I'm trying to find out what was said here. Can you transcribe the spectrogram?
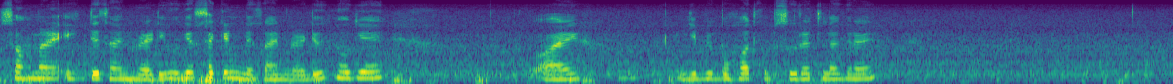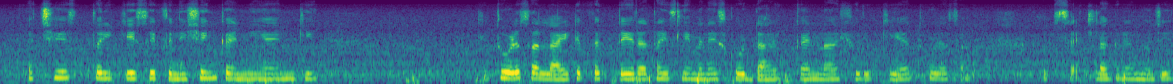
सो so, हमारा एक डिज़ाइन रेडी हो गया सेकंड डिज़ाइन रेडी हो गया है। और ये भी बहुत खूबसूरत लग रहा है। अच्छे तरीके से फिनिशिंग करनी है इनकी। कि थोड़ा सा लाइट इफ़ेक्ट दे रहा था इसलिए मैंने इसको डार्क करना शुरू किया। थोड़ा सा अपसेट लग रहा है मुझे।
